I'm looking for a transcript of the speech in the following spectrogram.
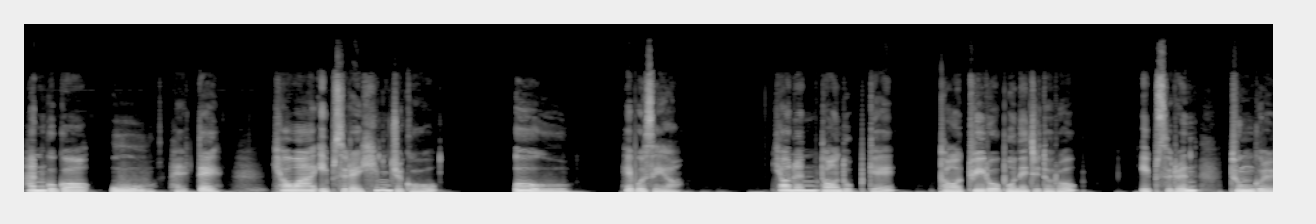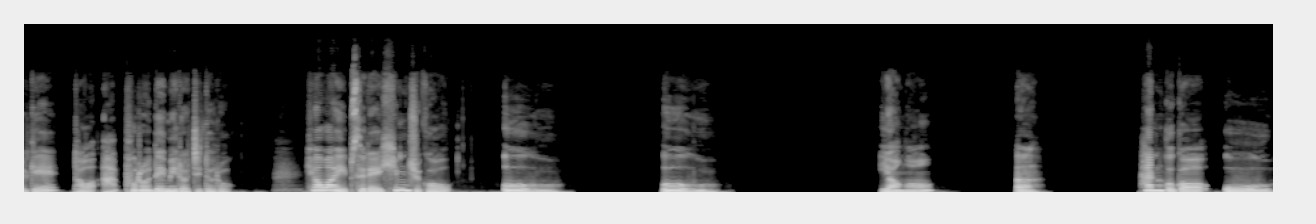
한국어 우 할 때 혀와 입술에 힘주고 우 해보세요. 혀는 더 높게, 더 뒤로 보내지도록, 입술은 둥글게 더 앞으로 내밀어지도록 혀와 입술에 힘주고 우, 우. 영어 어. 한국어 우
